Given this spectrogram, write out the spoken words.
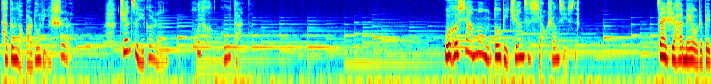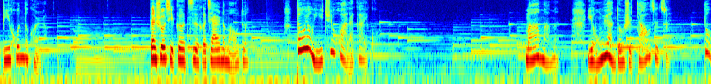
他跟老伴儿都离世了，娟子一个人会很孤单的。我和夏梦都比娟子小上几岁，暂时还没有着被逼婚的困扰。但说起各自和家人的矛盾，都用一句话来概括：妈妈们。永远都是刀子嘴，豆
